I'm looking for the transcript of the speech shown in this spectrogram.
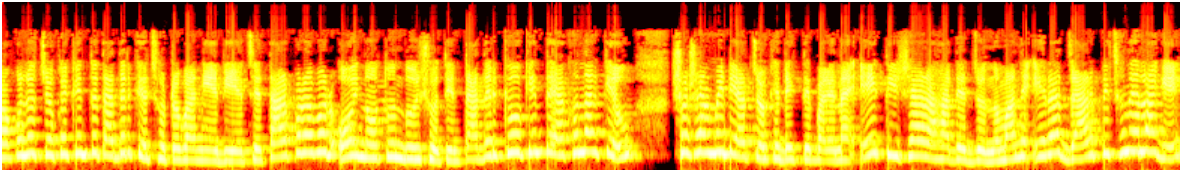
সকলের চোখে কিন্তু তাদেরকে ছোট বানিয়ে দিয়েছে। তারপর আবার ওই নতুন দুই সতীন, তাদেরকেও কিন্তু এখন আর কেউ সোশ্যাল মিডিয়ার চোখে দেখতে পারে না। এই তিশা আর আহাদের জন্য। মানে এরা যার পিছনে লাগে,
